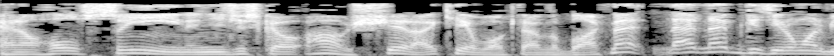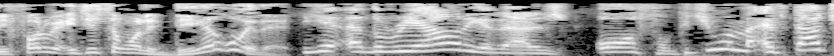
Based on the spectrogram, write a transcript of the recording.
And a whole scene, and you just go, oh, shit, I can't walk down the block. Not, not, not because you don't want to be photographed. You just don't want to deal with it. Yeah, and the reality of that is awful. Could you imagine, if that's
